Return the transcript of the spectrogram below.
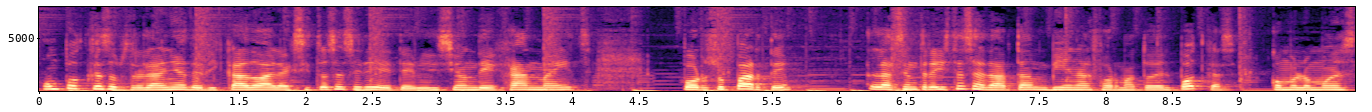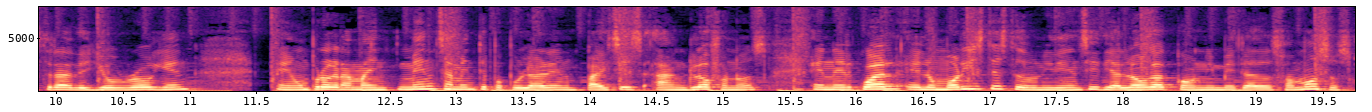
un podcast australiano dedicado a la exitosa serie de televisión de Handmaids. Por su parte, las entrevistas se adaptan bien al formato del podcast, como lo muestra The Joe Rogan, en un programa inmensamente popular en países anglófonos, en el cual el humorista estadounidense dialoga con invitados famosos.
